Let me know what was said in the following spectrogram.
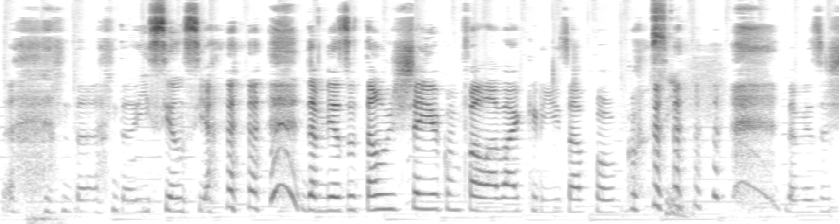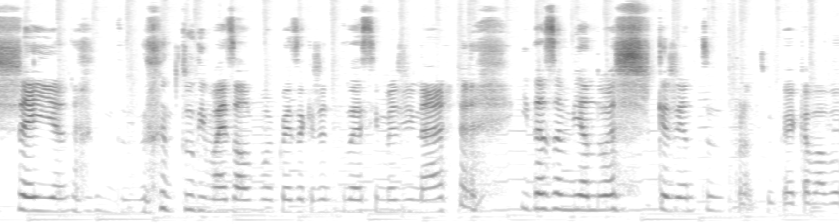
da, da essência da mesa tão cheia como falava a Cris há pouco. Sim. da mesa cheia de tudo e mais alguma coisa que a gente pudesse imaginar e das amêndoas que a gente, pronto, acabava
